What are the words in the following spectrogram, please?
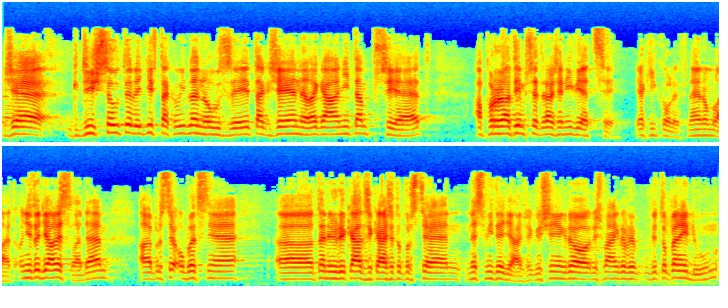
že když jsou ty lidi v takovýhle nouzi, takže je nelegální tam přijet a prodat jim předražené věci, jakýkoliv, nejenom let. Oni to dělali s ledem, ale prostě obecně uh, ten judikát říká, že to prostě nesmíte dělat. Že když, je někdo, když má někdo vy- vytopený dům,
